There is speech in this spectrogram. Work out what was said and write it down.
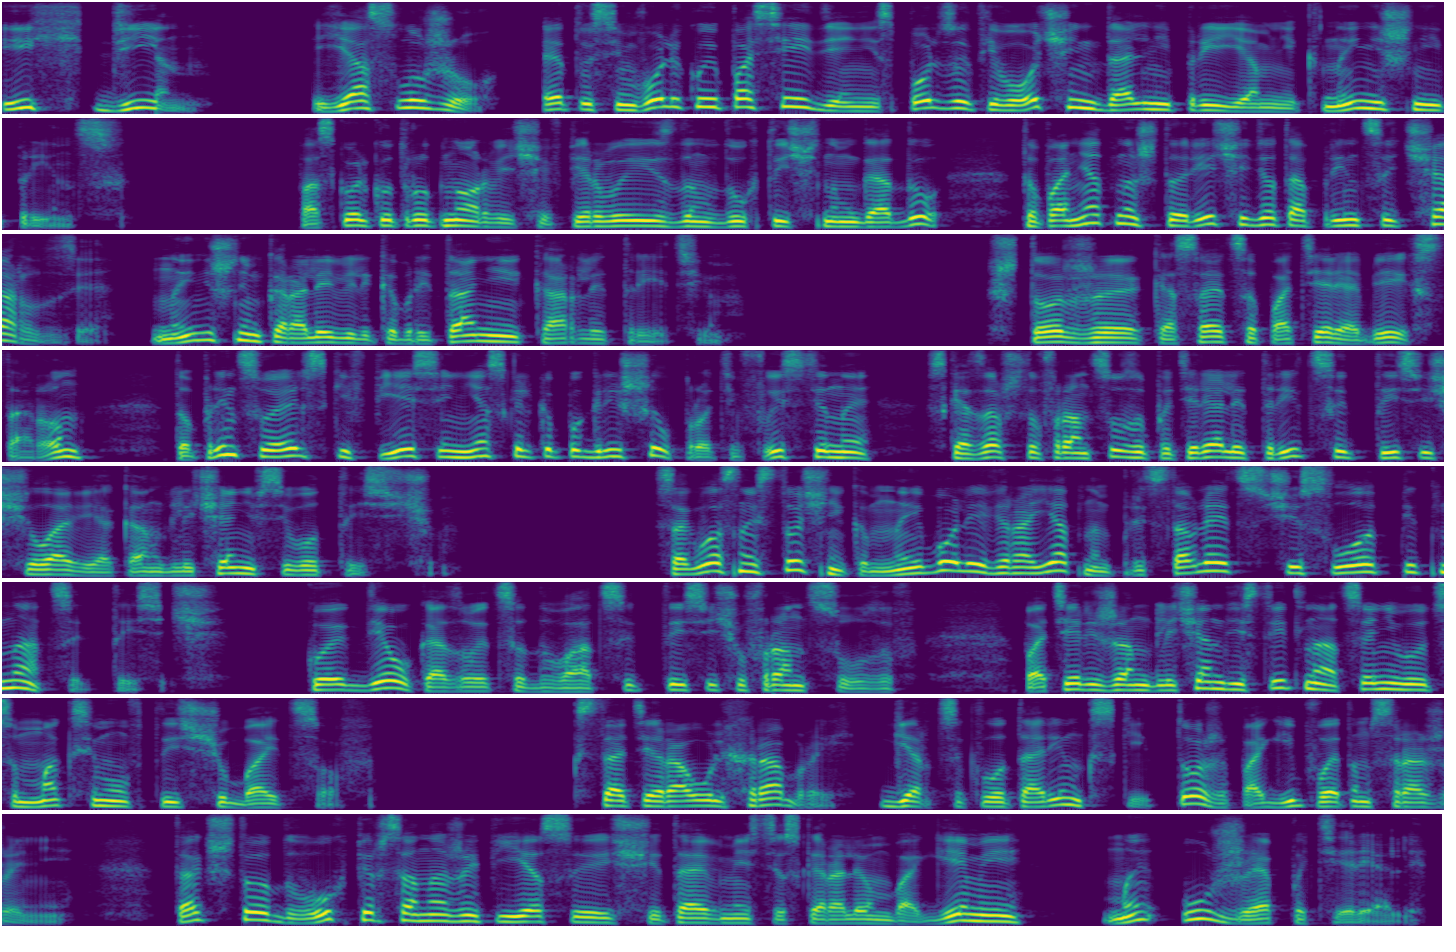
«Ich dien» — «Я служу». Эту символику и по сей день использует его очень дальний преемник, нынешний принц. Поскольку труд Норвича впервые издан в 2000 году, то понятно, что речь идет о принце Чарльзе, нынешнем короле Великобритании Карле III. Что же касается потерь обеих сторон, то принц Уэльский в пьесе несколько погрешил против истины, сказав, что французы потеряли 30 тысяч человек, а англичане всего тысячу. Согласно источникам, наиболее вероятным представляется число 15 тысяч. Кое-где указывается 20 тысяч у французов. Потери же англичан действительно оцениваются максимум в тысячу бойцов. Кстати, Рауль Храбрый, герцог Лотарингский, тоже погиб в этом сражении. Так что двух персонажей пьесы, считая вместе с королем Богемии, мы уже потеряли.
